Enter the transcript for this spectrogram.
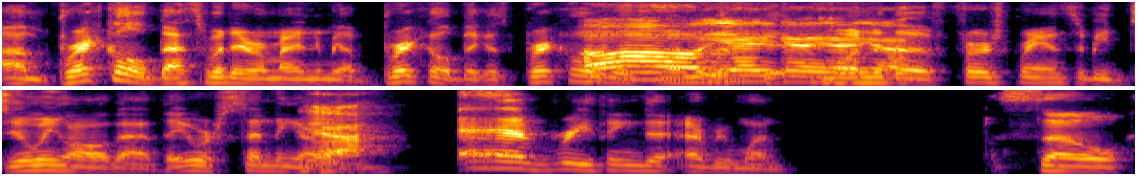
um, Brickell, that's what it reminded me of. Brickell, because Brickell oh, was one, of, yeah, the, yeah, one of the first brands to be doing all that. They were sending out everything to everyone. So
